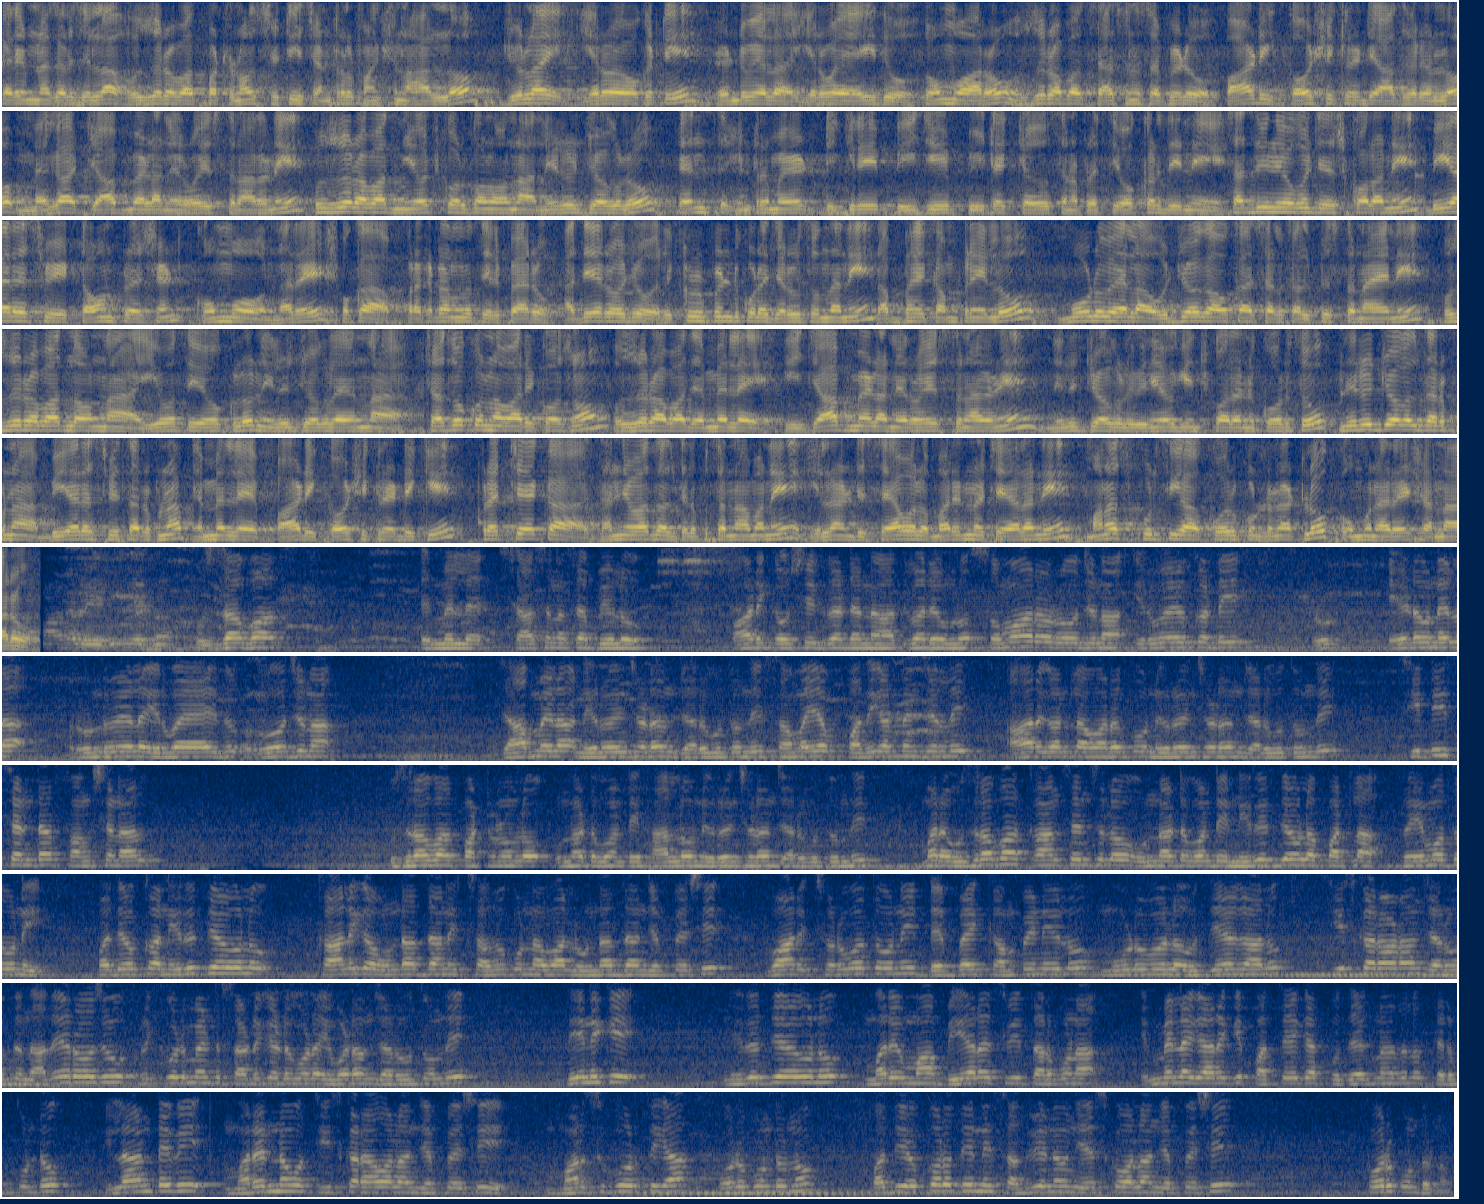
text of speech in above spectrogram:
కరీంనగర్ జిల్లా హుజూరాబాద్ పట్టణం city central function హాల్లో జూలై ఇరవై ఒకటి రెండు వేల ఇరవై ఐదు సోమవారం హుజూరాబాద్ శాసనసభ్యుడు పాడి కౌశిక్ రెడ్డి ఆధ్వర్యంలో మెగా జాబ్ మేళా నిర్వహిస్తున్నారని హుజూరాబాద్ నియోజకవర్గంలో ఉన్న నిరుద్యోగులు tenth intermediate degree PG BTech చదువుతున్న ప్రతి ఒక్కరు దీన్ని సద్వినియోగం చేసుకోవాలని BRSV town president Kommu Naresh ఒక ప్రకటనలో తెలిపారు. అదే రోజు రిక్రూట్మెంట్ కూడా జరుగుతుందని డెబ్బై కంపెనీలు మూడు వేల ఉద్యోగ అవకాశాలు కల్పిస్తున్నాయని హుజూరాబాద్లో ఉన్న యువత యువకులు నిరుద్యోగులై ఉన్న చదువుకున్న వారి కోసం హుజూరాబాద్ ఎమ్మెల్యే ఈ జాబ్ మేళా నిర్వహిస్తున్నారని నిరుద్యోగులు వినియోగించుకోవాలని కోరుతూ నిరుద్యోగుల తరపున బీఆర్ఎస్వి తరపున ఎమ్మెల్యే పాడి కౌశిక్ రెడ్డికి ప్రత్యేక ధన్యవాదాలు తెలుపుతున్నామని ఇలాంటి సేవలు మరెన్నో చేయాలని మనస్ఫూర్తిగా కోరుకుంటున్నట్లు కొమ్ము నరేష్ అన్నారు. హుజరాబాద్ ఎమ్మెల్యే శాసనసభ్యులు పాడి కౌశిక్ రెడ్డి అన్న ఆధ్వర్యంలో సోమవారం రోజున ఇరవై ఒకటి ఏడవ నెల రెండు వేల ఇరవై ఐదు రోజున జాబ్ మేళా నిర్వహించడం జరుగుతుంది. సమయం పది గంటల నుంచి వెళ్ళి ఆరు గంటల వరకు నిర్వహించడం జరుగుతుంది. City centre function hall Huzurabad పట్టణంలో ఉన్నటువంటి హాల్లో నిర్వహించడం జరుగుతుంది. మరి హుజరాబాద్ కాన్సెన్స్లో ఉన్నటువంటి నిరుద్యోగుల పట్ల ప్రేమతోని ప్రతి ఒక్క నిరుద్యోగులు ఖాళీగా ఉండొద్దని చదువుకున్న వాళ్ళు ఉండొద్దని చెప్పేసి వారి చొరవతోని డెబ్బై కంపెనీలు మూడు వేల ఉద్యోగాలు తీసుకురావడం జరుగుతుంది. అదే రోజు రిక్రూట్మెంట్ సర్టిఫికేట్ కూడా ఇవ్వడం జరుగుతుంది. దీనికి నిరుద్యోగులు మరియు మా బీఆర్ఎస్వి తరపున ఎమ్మెల్యే గారికి ప్రత్యేక కృతజ్ఞతలు తెలుపుకుంటూ ఇలాంటివి మరెన్నో తీసుకురావాలని చెప్పేసి మనస్ఫూర్తిగా కోరుకుంటున్నాం. ప్రతి ఒక్కరూ దీన్ని సద్వినియోగం చేసుకోవాలని చెప్పేసి కోరుకుంటున్నాం.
